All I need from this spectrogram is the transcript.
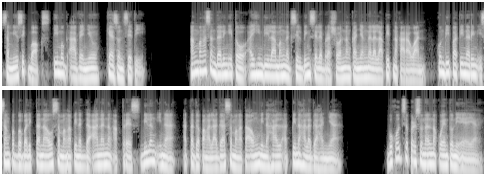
sa Music Box, Timog Avenue, Quezon City. Ang mga sandaling ito ay hindi lamang nagsilbing selebrasyon ng kanyang nalalapit na karawan, kundi pati na rin isang pagbabalik tanaw sa mga pinagdaanan ng aktres bilang ina at tagapangalaga sa mga taong minahal at pinahalagahan niya. Bukod sa personal na kwento ni Eya,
